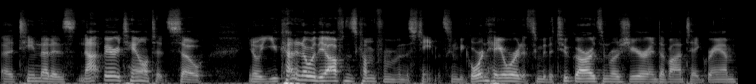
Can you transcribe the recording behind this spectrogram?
a team that is not very talented. So, you know, you kind of know where the offense is coming from from this team. It's going to be Gordon Hayward. It's going to be the two guards in Rozier and Devonte Graham.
